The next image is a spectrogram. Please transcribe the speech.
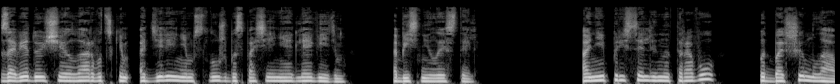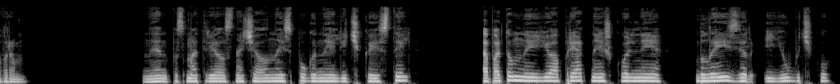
заведующая Ларвудским отделением службы спасения для ведьм», — объяснила Эстель. Они присели на траву под большим лавром. Нэн посмотрела сначала на испуганное личико Эстель, а потом на ее опрятные школьные блейзер и юбочку.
